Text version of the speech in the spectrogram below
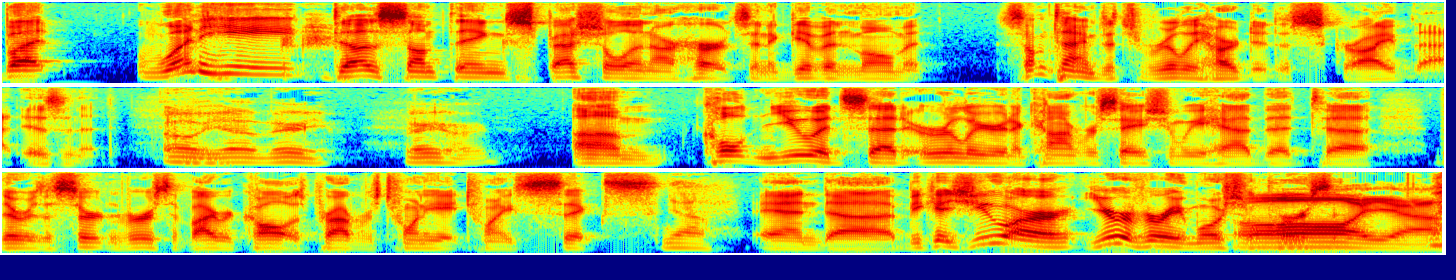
but when he does something special in our hearts in a given moment, sometimes it's really hard to describe that, isn't it? Oh yeah, very, very hard. Um, Colton, you had said earlier in a conversation we had that uh, there was a certain verse, if I recall, it was Proverbs 28, 26. Yeah. And uh, because you are, you're a very emotional Oh person. Oh yeah,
